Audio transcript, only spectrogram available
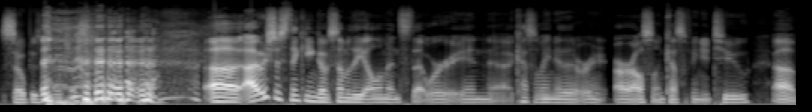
Soap is delicious. Uh, I was just thinking of some of the elements that were in uh, Castlevania that are, are also in Castlevania 2, uh,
